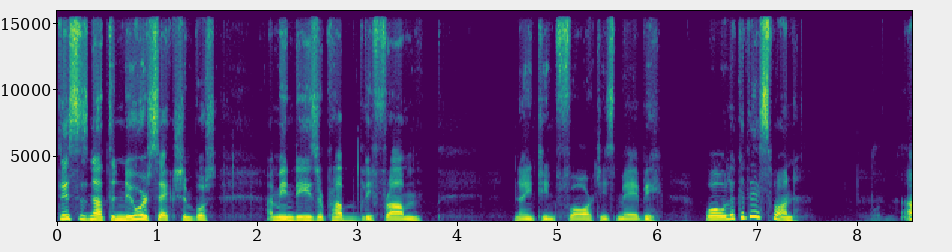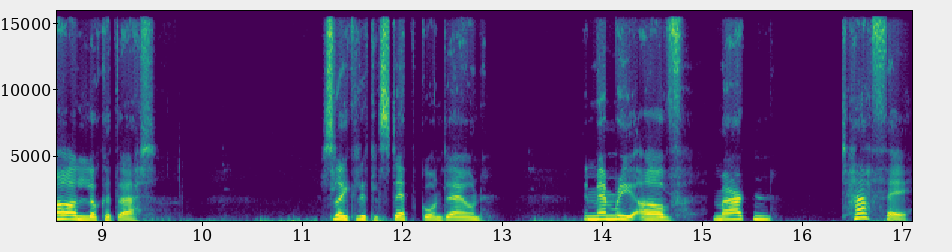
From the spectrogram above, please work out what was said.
this is not the newer section, but I mean these are probably from 1940s maybe. Whoa, look at this one. Oh, look at that. It's like a little step going down. In memory of Martin Taffe.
